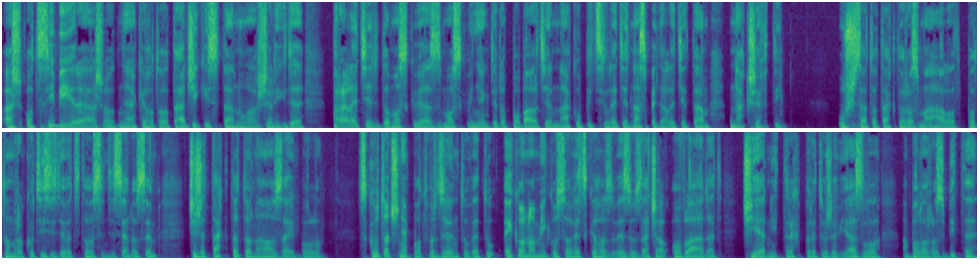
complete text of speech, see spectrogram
až od Sibíre, až od nejakého toho Tadžikistanu a všelikde preletieť do Moskvy a z Moskvy niekde do Pobaltia, nakúpiť si, letieť naspäť a letieť tam na kšefty. Už sa to takto rozmáhalo po tom roku 1988. Čiže takto to naozaj bolo. Skutočne potvrdzujem tú vetu, ekonomiku Sovietskeho zväzu začal ovládať čierny trh, pretože viazlo a bolo rozbité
